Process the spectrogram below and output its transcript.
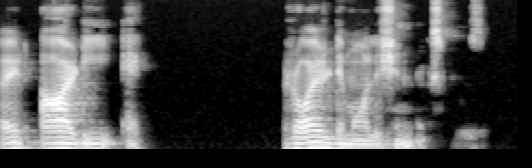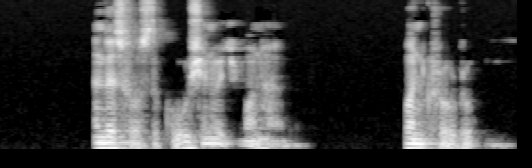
right? RDX, Royal Demolition Explosive. And this was the question which won her 1 crore rupees.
